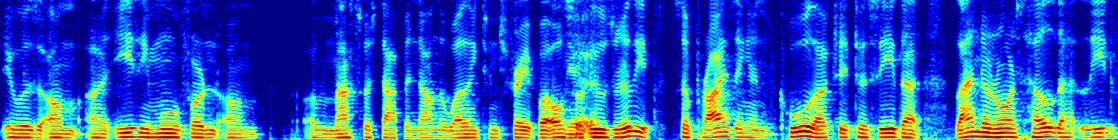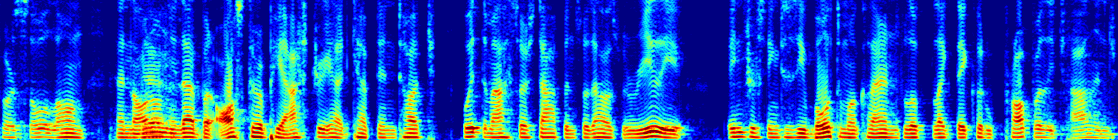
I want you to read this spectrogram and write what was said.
It was um an easy move for um uh, Max Verstappen down the Wellington Straight, but also Yeah. it was really surprising and cool actually to see that Lando Norris held that lead for so long, and not Yeah. only that, but Oscar Piastri had kept in touch with the Max Verstappen, so that was really interesting to see both McLarens looked like they could properly challenge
